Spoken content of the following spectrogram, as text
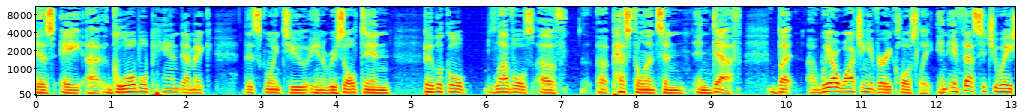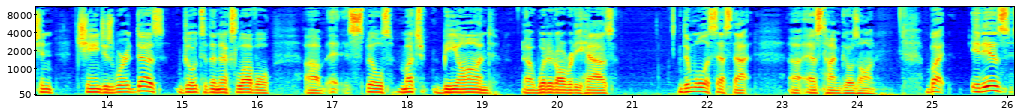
as a, a global pandemic that's going to you know result in biblical levels of uh, pestilence and, and death, but uh, we are watching it very closely. And if that situation changes where it does go to the next level, um, it spills much beyond uh, what it already has, then we'll assess that uh, as time goes on. But it is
